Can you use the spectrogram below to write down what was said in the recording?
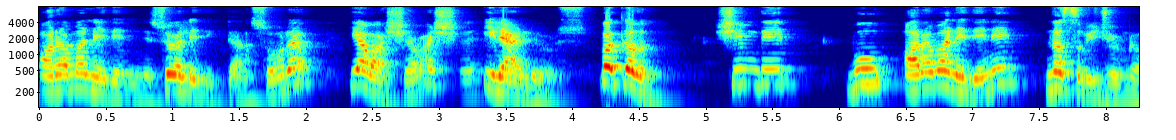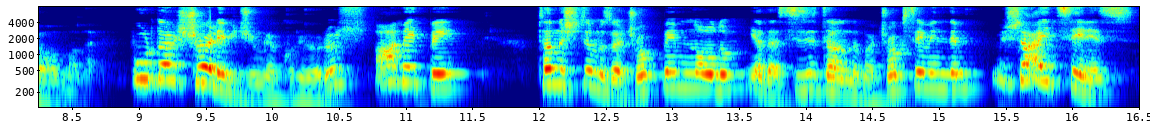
arama nedenini söyledikten sonra yavaş yavaş e, ilerliyoruz. Bakalım şimdi bu arama nedeni nasıl bir cümle olmalı? Burada şöyle bir cümle kuruyoruz. Ahmet Bey tanıştığımıza çok memnun oldum ya da sizi tanıdığıma çok sevindim. Müsaitseniz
